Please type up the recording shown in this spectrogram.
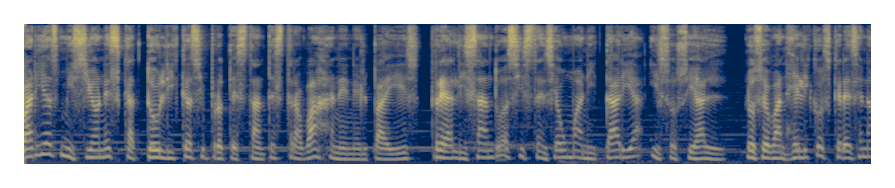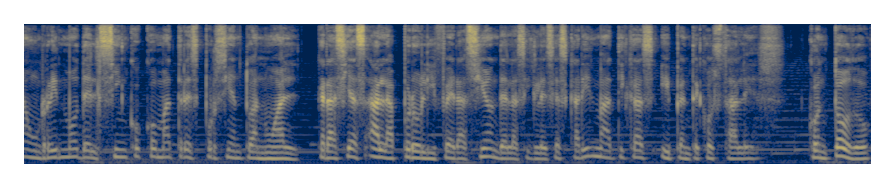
Varias misiones católicas y protestantes trabajan en el país realizando asistencia humanitaria y social. Los evangélicos crecen a un ritmo del 5,3% anual, gracias a la proliferación de las iglesias carismáticas y pentecostales. Con todo,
